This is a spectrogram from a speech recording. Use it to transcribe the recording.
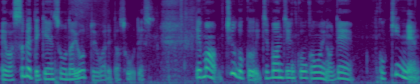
えは全て幻想だよと言われたそうです。でまあ中国一番人口が多いのでこう近年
